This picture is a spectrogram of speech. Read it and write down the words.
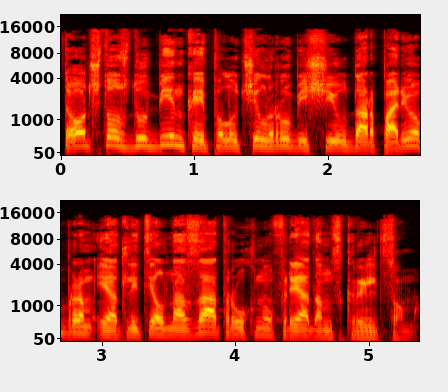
Тот, что с дубинкой, получил рубящий удар по ребрам и отлетел назад, рухнув рядом с крыльцом.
